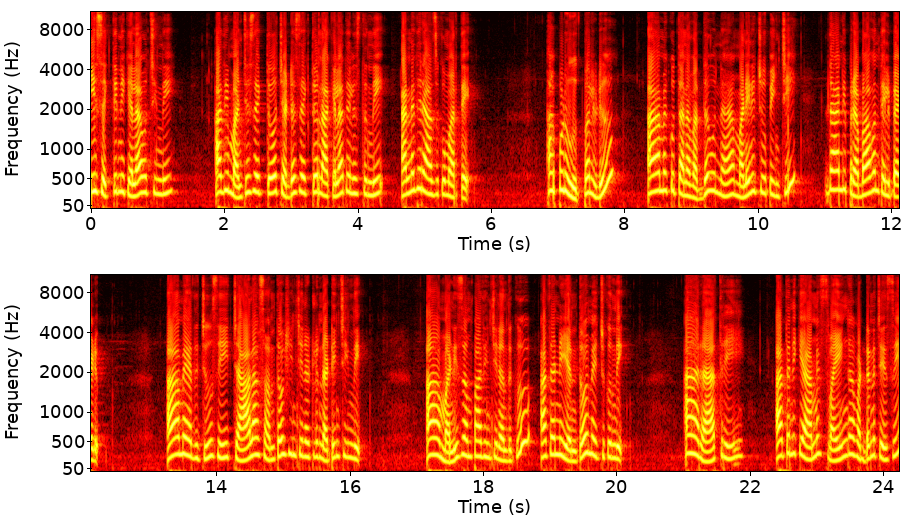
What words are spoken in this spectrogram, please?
ఈ శక్తి నీకెలా వచ్చింది? అది మంచి శక్తో చెడ్డ శక్తో నాకెలా తెలుస్తుంది? అన్నది రాజకుమార్తె. అప్పుడు ఉత్పలుడు ఆమెకు తన వద్ద ఉన్న మణిని చూపించి దాని ప్రభావం తెలిపాడు. ఆమె అది చూసి చాలా సంతోషించినట్లు నటించింది. ఆ మణి సంపాదించినందుకు అతన్ని ఎంతో మెచ్చుకుంది. ఆ రాత్రి అతనికి ఆమె స్వయంగా వడ్డన చేసి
